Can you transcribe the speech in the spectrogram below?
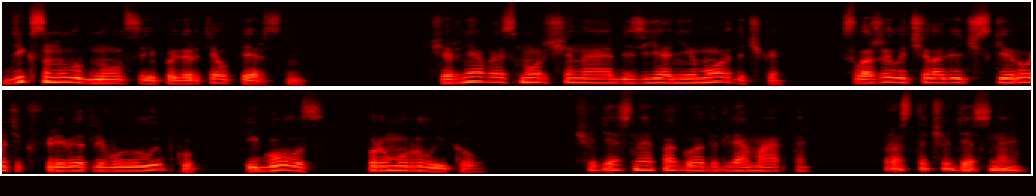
Диксон улыбнулся и повертел перстень. Чернявая сморщенная обезьянья мордочка сложила человеческий ротик в приветливую улыбку, и голос промурлыкал. «Чудесная погода для марта. Просто чудесная».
